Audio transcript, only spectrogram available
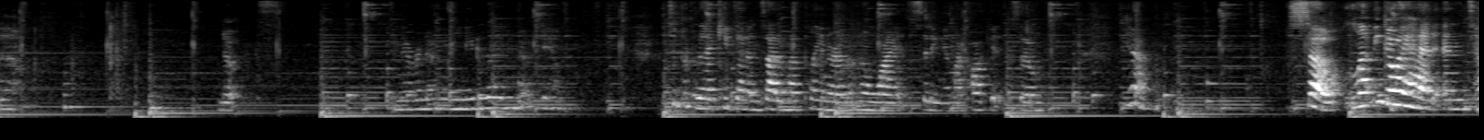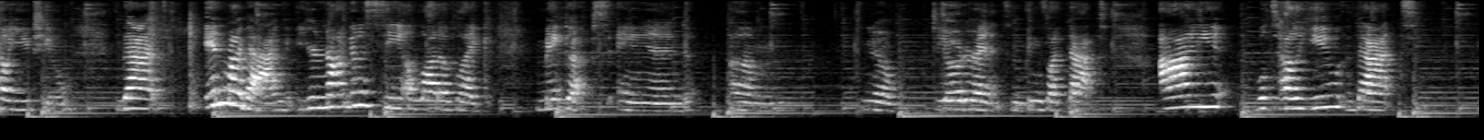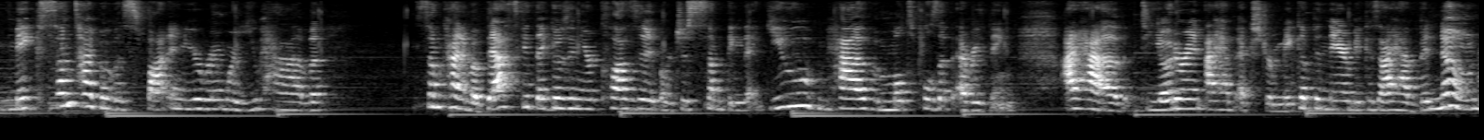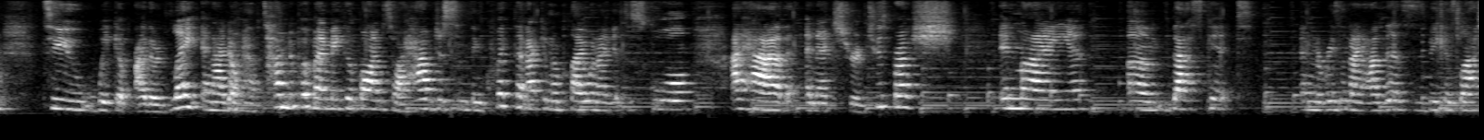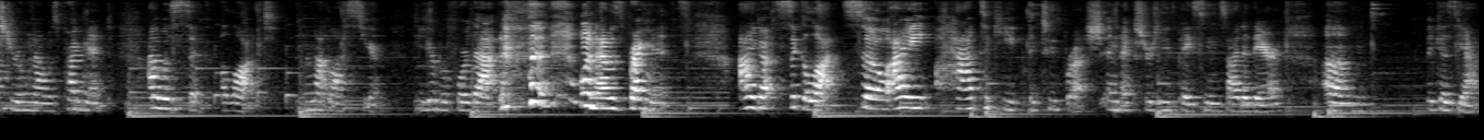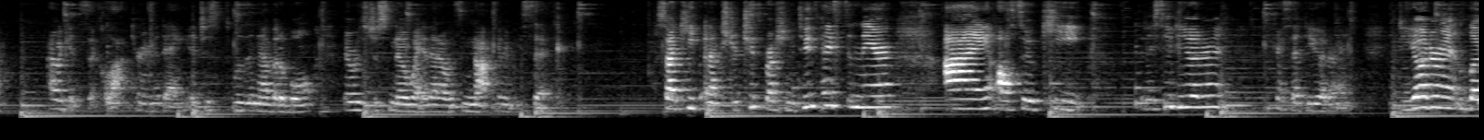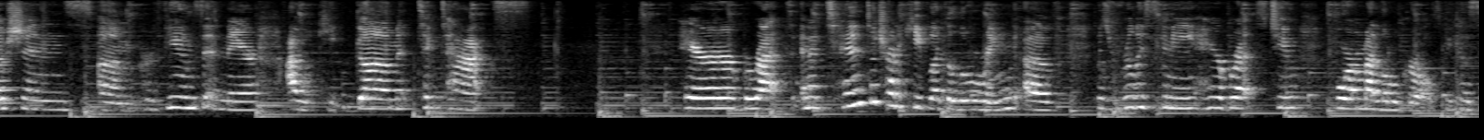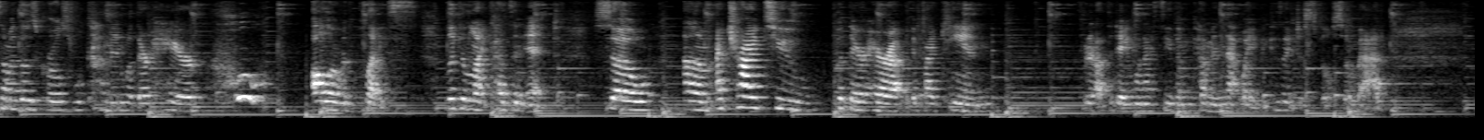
notes. You never know when you need to write a note down. Typically I keep that inside of my planner. I don't know why it's sitting in my pocket. So yeah. So let me go ahead and tell you too that in my bag you're not going to see a lot of like makeups and um, you know deodorants and things like that. I will tell you that make some type of a spot in your room where you have some kind of a basket that goes in your closet or just something that you have multiples of everything. I have deodorant, I have extra makeup in there because I have been known to wake up either late and I don't have time to put my makeup on so I have just something quick that I can apply when I get to school. I have an extra toothbrush in my um, basket and the reason I have this is because last year when I was pregnant, I was sick a lot. Not last year, the year before that, when I was pregnant. I got sick a lot, so I had to keep a toothbrush and extra toothpaste inside of there um, because yeah, I would get sick a lot during the day. It just was inevitable. There was just no way that I was not going to be sick. So I keep an extra toothbrush and toothpaste in there. I also keep, did I say deodorant? I said deodorant. Deodorant, lotions, um, perfumes in there. I will keep gum, Tic Tacs, hair barrettes, and I tend to try to keep like a little ring of those really skinny hair barrettes too for my little girls because some of those girls will come in with their hair whew, all over the place looking like Cousin It. So um, I try to put their hair up if I can throughout the day when I see them come in that way because I just feel so bad.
